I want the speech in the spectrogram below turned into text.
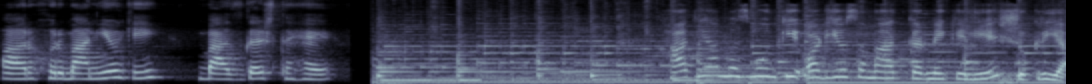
اور قربانیوں کی بازگشت ہے۔ ہادیہ مضمون کی آڈیو سماعت کرنے کے لیے شکریہ۔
